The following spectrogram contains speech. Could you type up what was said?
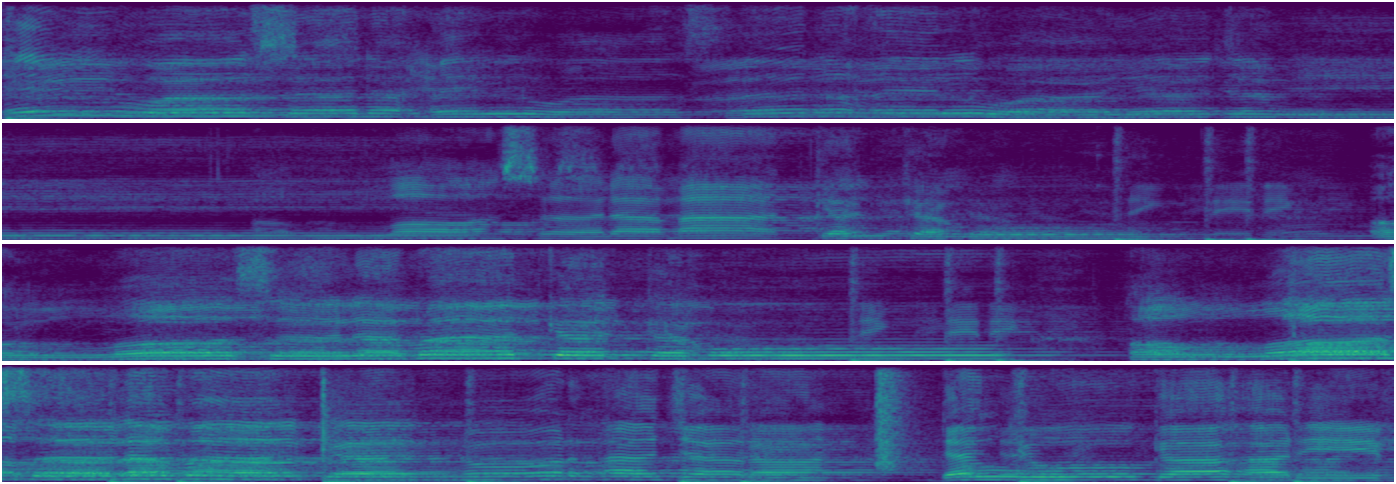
حلوة سنة حلوة سنة حلوة يا جميل Allah selamatkan kamu Allah selamatkan kamu Allah selamatkan Nur Ajara dan juga Arif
